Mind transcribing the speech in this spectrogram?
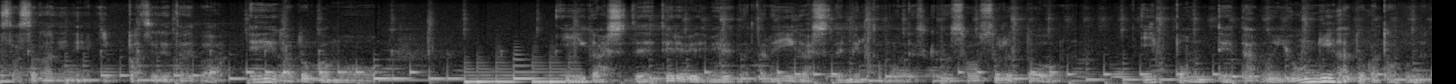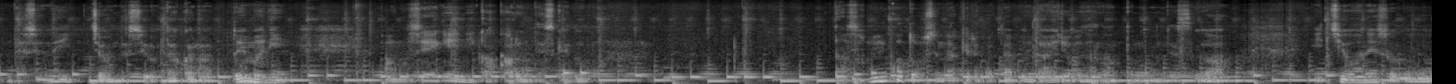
さすがにね一発で例えば映画とかもいい画質でテレビで見るんだったらいい画質で見ると思うんですけどそうすると分4ギガとか飛ぶんですよねいっちゃうんですよ。だからあっという間にあの制限にかかるんですけど。そういうことをしなければ多分大丈夫だなと思うんですが一応ねその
